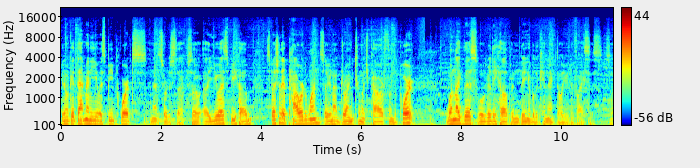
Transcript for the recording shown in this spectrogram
You don't get that many USB ports and that sort of stuff. So a USB hub, especially a powered one, so you're not drawing too much power from the port, one like this will really help in being able to connect all your devices. So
